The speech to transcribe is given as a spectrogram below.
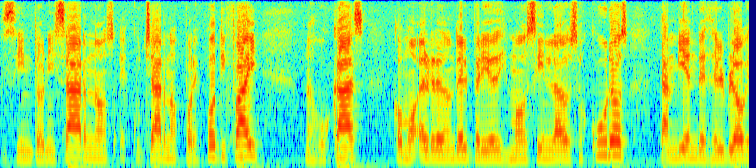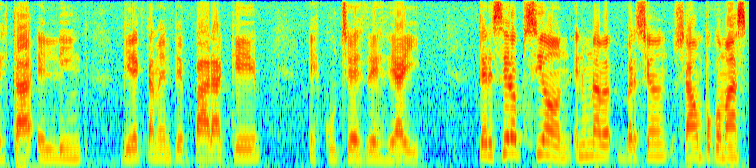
sintonizarnos, escucharnos por Spotify. Nos buscás como El Redondel Periodismo sin lados oscuros. También desde el blog está el link directamente para que escuches desde ahí. Tercera opción, en una versión ya un poco más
